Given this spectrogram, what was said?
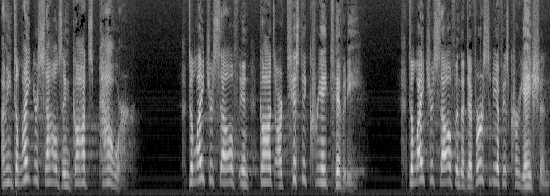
I mean, delight yourselves in God's power. Delight yourself in God's artistic creativity. Delight yourself in the diversity of His creation.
